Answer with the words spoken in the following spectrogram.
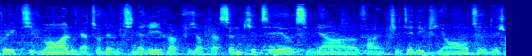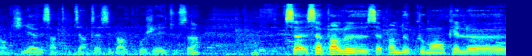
collectivement à l'ouverture de la mutinerie par plusieurs personnes qui étaient aussi bien, euh, enfin qui étaient des clientes, des gens qui avaient été intéressés par le projet et tout ça. Ça, ça parle, ça parle de comment, quel, euh,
